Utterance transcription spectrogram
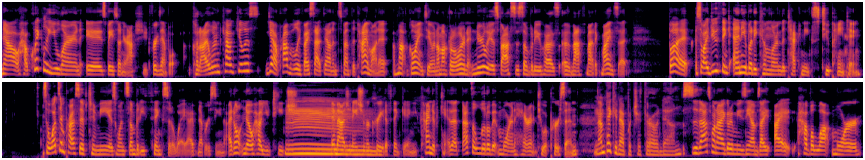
Now, how quickly you learn is based on your aptitude. For example, could I learn calculus? Yeah, probably if I sat down and spent the time on it. I'm not going to, and I'm not going to learn it nearly as fast as somebody who has a mathematic mindset. But so I do think anybody can learn the techniques to painting. So what's impressive to me is when somebody thinks in a way I've never seen. I don't know how you teach mm. imagination or creative thinking. You kind of can't. That that's a little bit more inherent to a person. I'm picking up what you're throwing down. So that's when I go to museums. I I have a lot more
